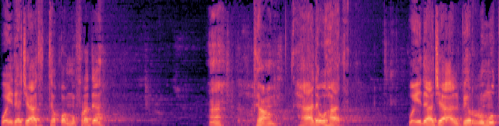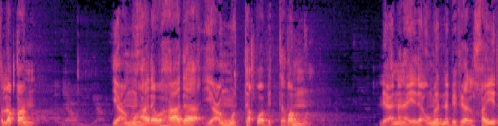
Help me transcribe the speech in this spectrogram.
وإذا جاءت التقوى مفردة ها تعم هذا وهذا. وإذا جاء البر مطلقا يعم هذا وهذا يعم التقوى بالتضمن. لأننا إذا أمرنا بفعل الخير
